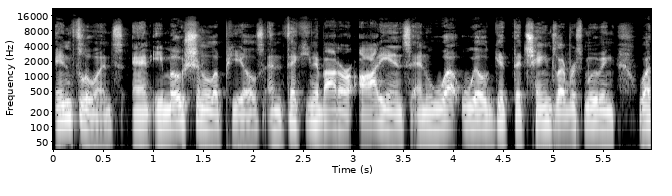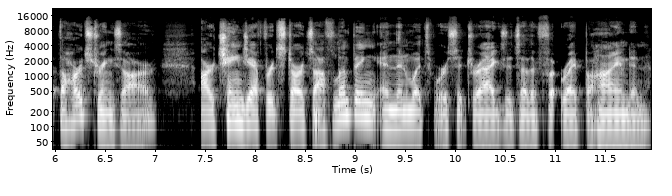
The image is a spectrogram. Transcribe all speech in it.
influence and emotional appeals and thinking about our audience and what will get the change levers moving, what the heartstrings are, our change effort starts off limping. And then what's worse, it drags its other foot right behind. And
